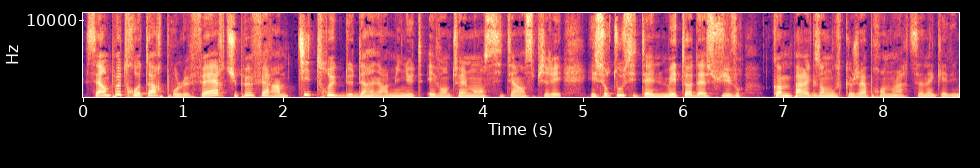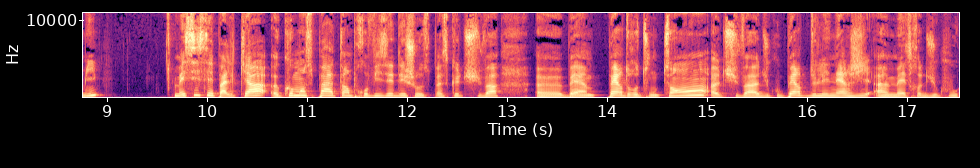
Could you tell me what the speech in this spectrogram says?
c'est un peu trop tard pour le faire. Tu peux faire un petit truc de dernière minute éventuellement si t'es inspiré et surtout si t'as une méthode à suivre, comme par exemple ce que j'apprends dans l'Artisan Academy. Mais si c'est pas le cas, euh, commence pas à t'improviser des choses parce que tu vas euh, ben, perdre ton temps, euh, tu vas du coup perdre de l'énergie à mettre du coup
